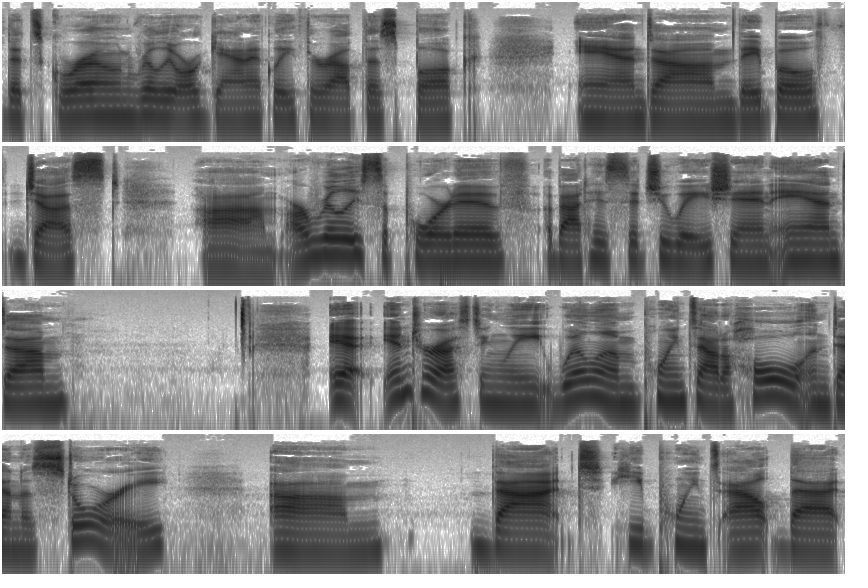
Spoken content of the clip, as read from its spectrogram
that's grown really organically throughout this book. And um, they both just um, are really supportive about his situation. And um, it, interestingly, Willem points out a hole in Denna's story um, that he points out that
